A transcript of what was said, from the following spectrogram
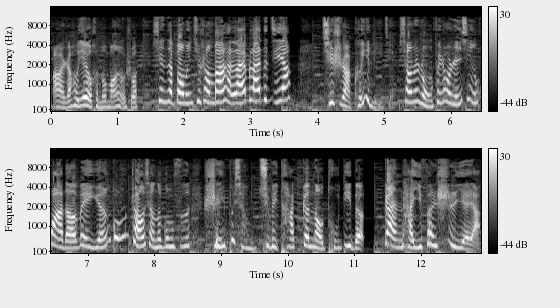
啊。然后也有很多网友说，现在报名去上班还来不来得及呀？其实啊，可以理解，像这种非常人性化的为员工着想的公司，谁不想去为他肝脑涂地的干他一番事业呀？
